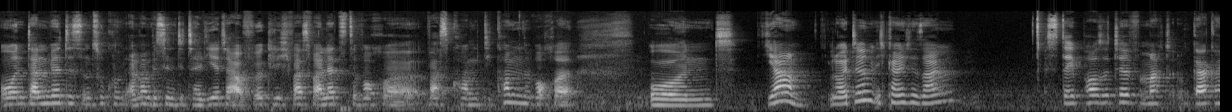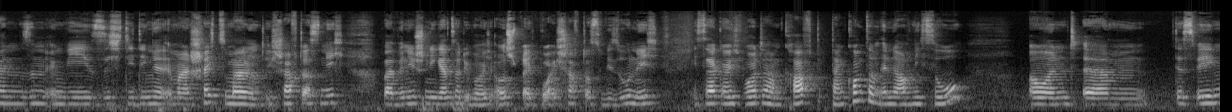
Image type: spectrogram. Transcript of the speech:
Und dann wird es in Zukunft einfach ein bisschen detaillierter auf wirklich, was war letzte Woche, was kommt die kommende Woche. Und ja, Leute, ich kann euch nur sagen, stay positive, macht gar keinen Sinn, irgendwie sich die Dinge immer schlecht zu malen und ich schaffe das nicht, weil wenn ihr schon die ganze Zeit über euch aussprecht, boah, ich schaffe das sowieso nicht, ich sage euch, Worte haben Kraft, dann kommt am Ende auch nicht so. Und ähm, deswegen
